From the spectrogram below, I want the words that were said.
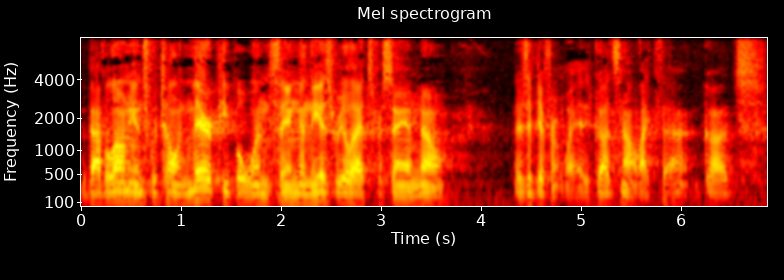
The Babylonians were telling their people one thing, and the Israelites were saying, no, there's a different way. God's not like that. God's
